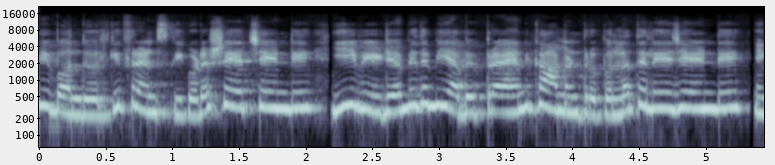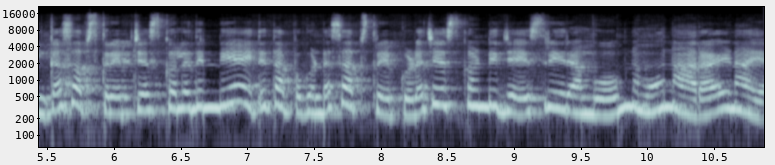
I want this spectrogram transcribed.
మీ బంధువులకి ఫ్రెండ్స్కి కూడా షేర్ చేయండి. ఈ వీడియో మీద మీ అభిప్రాయాన్ని కామెంట్ రూపంలో తెలియజేయండి. ఇంకా సబ్స్క్రైబ్ చేసుకోలేదండి? అయితే తప్పకుండా సబ్స్క్రైబ్ కూడా చేసుకోండి. జై శ్రీరామ్. ఓం నమో నారాయణాయ.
